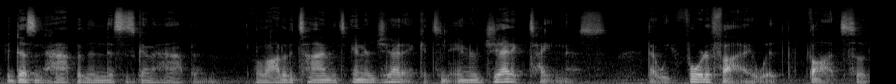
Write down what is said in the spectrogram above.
if it doesn't happen, then this is going to happen. A lot of the time, it's energetic. It's an energetic tightness that we fortify with thoughts of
